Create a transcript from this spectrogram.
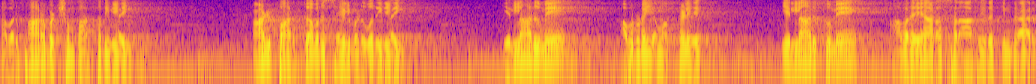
அவர் பாரபட்சம் பார்ப்பதில்லை. ஆள் பார்த்து அவர் செயல்படுவதில்லை. எல்லாருமே அவருடைய மக்களே. எல்லாருக்குமே அவரே அரசராக இருக்கின்றார்.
